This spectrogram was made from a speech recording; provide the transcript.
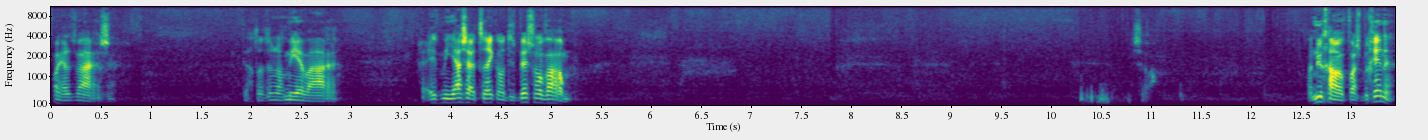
Oh ja, dat waren ze. Ik dacht dat er nog meer waren. Ik ga even mijn jas uittrekken, want het is best wel warm. Zo. Nu gaan we pas beginnen.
